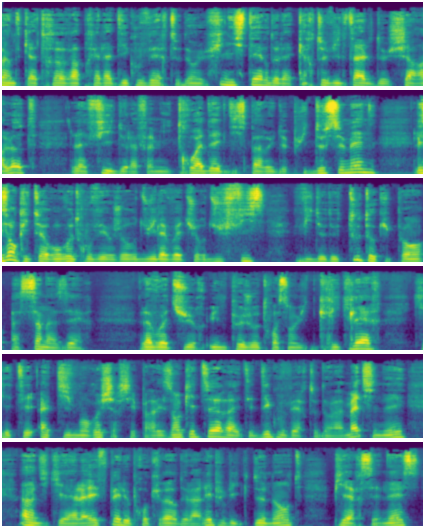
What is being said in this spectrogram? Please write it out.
24 heures après la découverte dans le Finistère de la carte vitale de Charlotte, la fille de la famille Troadec disparue depuis deux semaines, les enquêteurs ont retrouvé aujourd'hui la voiture du fils, vide de tout occupant, à Saint-Nazaire. La voiture, une Peugeot 308 gris clair, qui était activement recherchée par les enquêteurs, a été découverte dans la matinée, a indiqué à l'AFP le procureur de la République de Nantes, Pierre Sénès.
